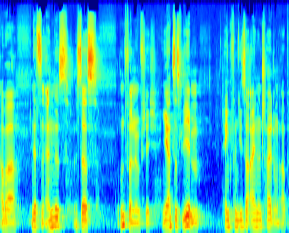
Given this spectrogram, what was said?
Aber letzten Endes ist das unvernünftig. Ihr ganzes Leben hängt von dieser einen Entscheidung ab.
